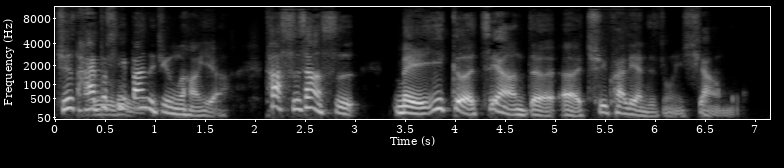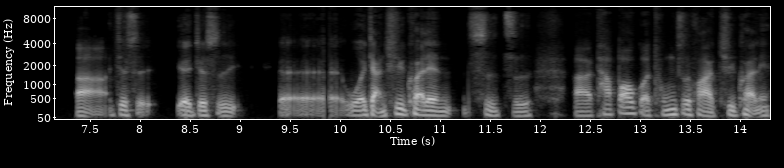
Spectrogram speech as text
其实它还不是一般的金融行业啊，它实际上是每一个这样的呃区块链的这种项目。啊，就是也就是呃，我讲区块链是指啊，它包括同质化区块链。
